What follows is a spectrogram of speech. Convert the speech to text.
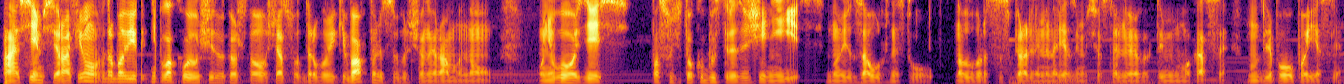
А 7 Серафимов дробовик неплохой, учитывая то, что сейчас вот дробовики бафнули с облегченной рамы, но у него здесь, по сути, только быстрое извлечение есть. Ну и заухный ствол на выбор со спиральными нарезами, все остальное как-то мимо кассы. Ну, для ПВП, если.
